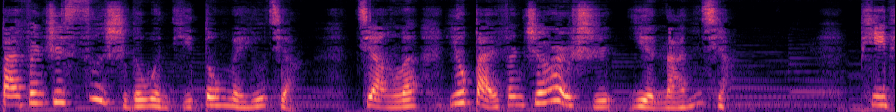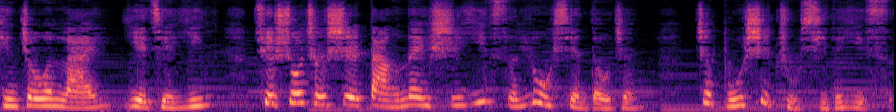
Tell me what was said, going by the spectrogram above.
百分之四十的问题都没有讲，讲了有百分之二十也难讲。批评周恩来、叶剑英，却说成是党内十一次路线斗争，这不是主席的意思。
